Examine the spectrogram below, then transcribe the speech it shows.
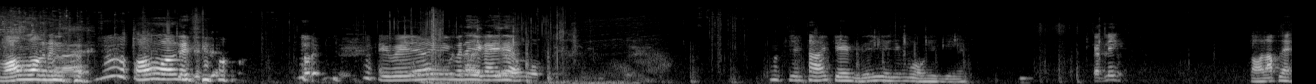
หมอบวกหนึ่งหมอบวกหนึ่ง ไอ้เวรเอ้ยวิ่งไปได้ยังไงเนี่ยเมื่อกี้ท้ายเกมอยู่ได้ยังยังบวกอยู่เลยกัดลิงรอรับเลย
